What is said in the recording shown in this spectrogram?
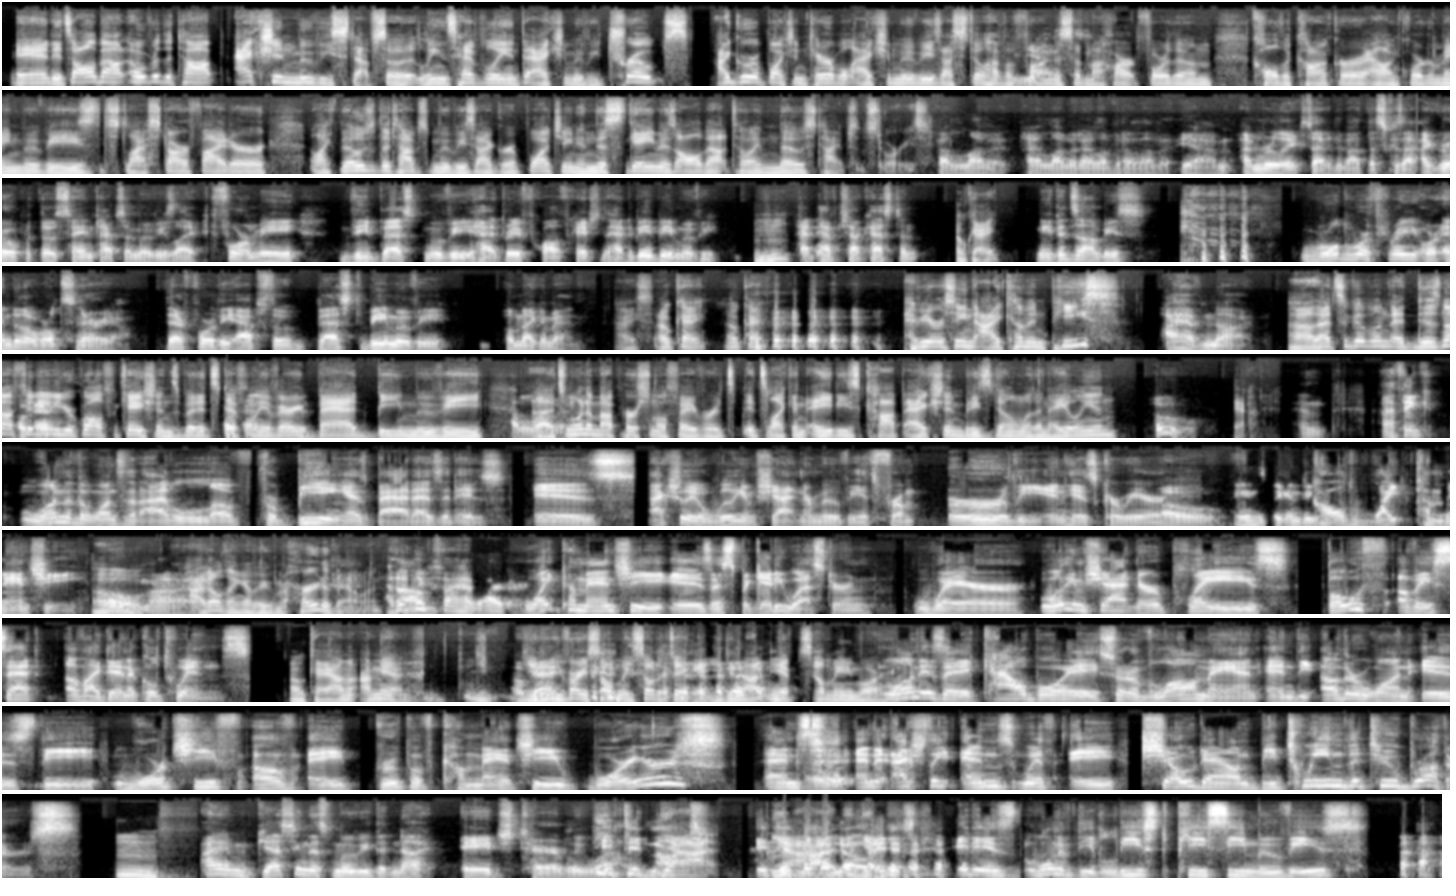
and it's all about over the top action movie stuff. So it leans heavily into action movie tropes. I grew up watching terrible action movies. I still have a fondness Yes. of my heart for them. Kull the Conqueror, Allan Quatermain movies, Last Starfighter. Like those are the types of movies I grew up watching. And this game is all about telling those types of stories. I love it. I love it. I love it. I love it. Yeah, I'm, I'm really excited about this because I, I grew up with those same types of movies. Like for me, the best movie had brief qualifications. It had to be a B movie. Mhm. Had to have Chuck Heston. Okay. Needed zombies. World War Three or end of the world scenario. Therefore, the absolute best B movie, Omega Man. Nice. Okay. Okay. have you ever seen I Come in Peace? I have not. Uh, that's a good one that does not fit Okay. into your qualifications, but it's definitely a very bad B movie. I Uh, love it's it. one of my personal favorites. It's like an 80s cop action, but he's dealing with an alien. Ooh, Yeah. And I think one of the ones that I love for being as bad as it is is actually a William Shatner movie. It's from early in his career Oh, Ian's digging deep. called White Comanche. Oh, my. I don't think I've even heard of that one. I don't Um, think so. I have either. White Comanche is a spaghetti western where William Shatner plays both of a set of identical twins. Okay, I'm I'm in. You, Okay. you, have already sold me. Sold a ticket. You do not have to sell me anymore. One is a cowboy sort of lawman, and the other one is the war chief of a group of Comanche warriors. And Oh. and it actually ends with a showdown between the two brothers. Hmm. I am guessing this movie did not age terribly well. It did not. Yeah, It did Yeah, not. No, it is. It is one of the least PC movies.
